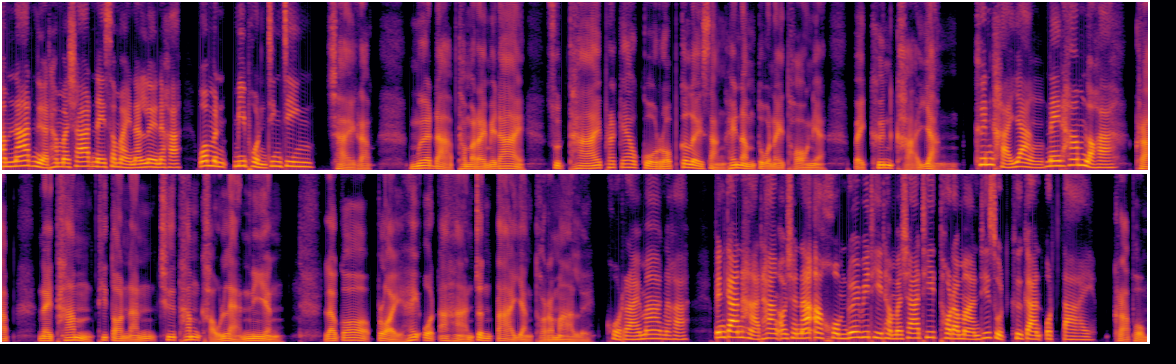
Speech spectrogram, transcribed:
อำนาจเหนือธรรมชาติในสมัยนั้นเลยนะคะ ว่ามันมีผลจริงใช่ครับ เมื่อดาบทำอะไรไม่ได้ สุดท้ายพระแก้วโกรบก็เลยสั่งให้นำตัวนายทองเนี่ยไปขึ้นขาหยั่งๆ ขึ้นขาอย่างในถ้ำเหรอคะ ครับ ในถ้ำที่ตอนนั้นชื่อถ้ำเขาแหลมเนียง แล้วก็ปล่อยให้อดอาหารจนตายอย่างทรมานเลย โหดร้ายมากนะคะ เป็นการหาทางเอาชนะอาคมด้วยวิธีธรรมชาติที่ทรมานที่สุดคือการอดตาย ครับผม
